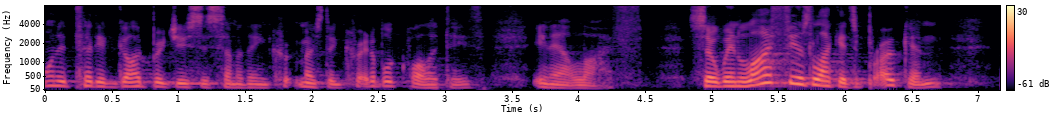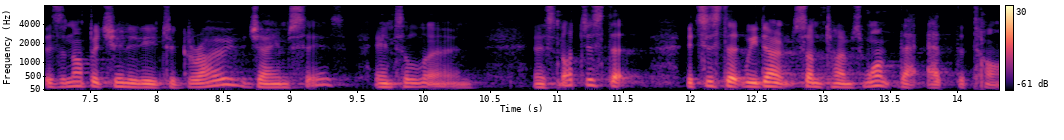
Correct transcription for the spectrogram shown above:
I want to tell you, God produces some of the inc- most incredible qualities in our life. So when life feels like it's broken, there's an opportunity to grow, James says, and to learn. And it's not just that, it's just that we don't sometimes want that at the time.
